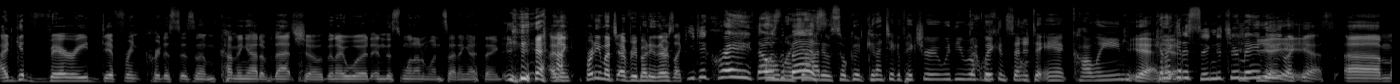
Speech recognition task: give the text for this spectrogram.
I'd get very different criticism coming out of that show than I would in this one-on-one setting. I think. Yeah. I think pretty much everybody there's like, "You did great. That was oh the my best." god, it was so good. Can I take a picture with you real That quick was- and send it to Aunt Colleen? Can, yeah. can I get a signature, maybe? Yeah, yeah, like, yeah. yes. Um,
